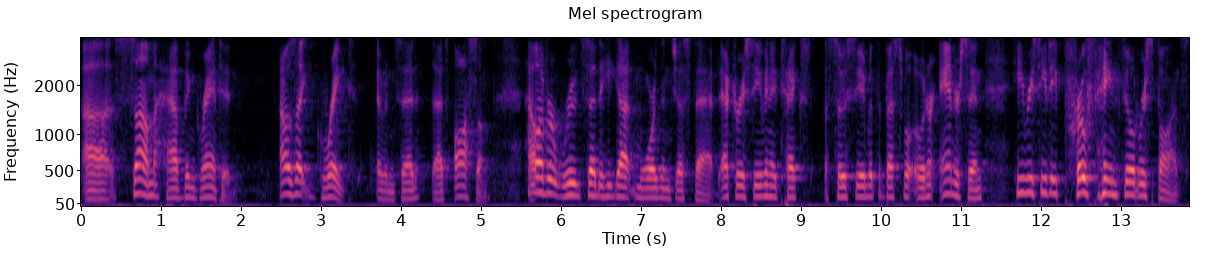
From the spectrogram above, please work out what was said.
uh, some have been granted. I was like, great, Evan said. That's awesome. However, Rude said that he got more than just that. After receiving a text associated with the festival owner Anderson, he received a profane filled response.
